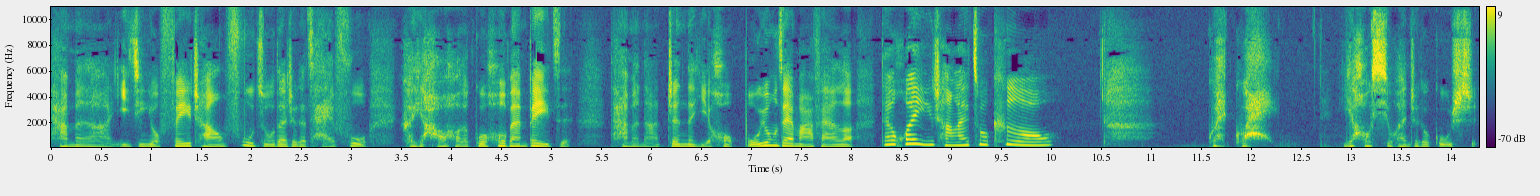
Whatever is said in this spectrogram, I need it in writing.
他们啊，已经有非常富足的这个财富，可以好好的过后半辈子。他们呢，真的以后不用再麻烦了。但欢迎常来做客哦，乖乖，你好喜欢这个故事。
